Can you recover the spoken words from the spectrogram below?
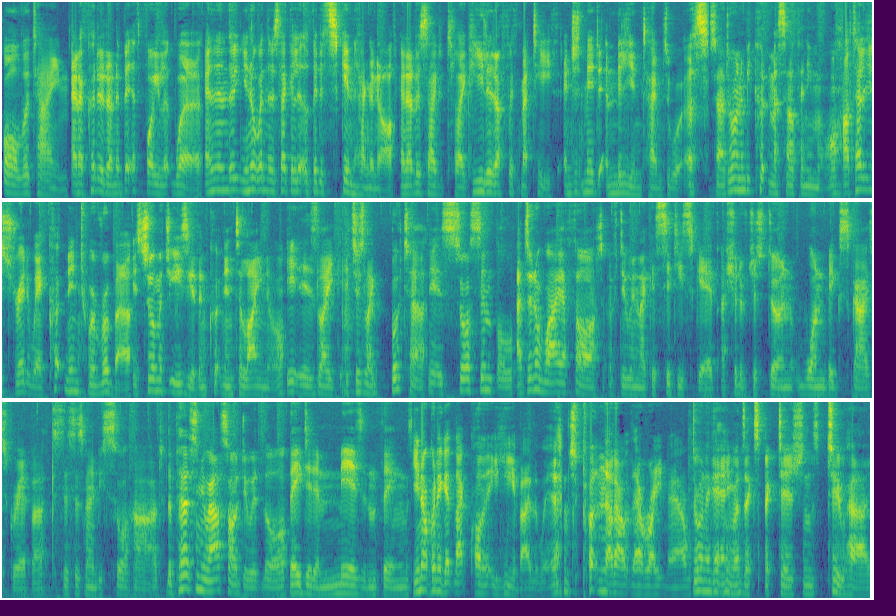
all the time. And I cut it on a bit of foil at work. And then, the, you know, when there's like a little bit of skin hanging off, and I decided to like peel it off with my teeth and just made it a million times worse. So I don't want to be cutting myself anymore. I'll tell you straight away, cutting into a rubber is so much easier than cutting into lino. It is like, it's just like butter. It is so simple. I don't know why I thought of doing like a cityscape. I should have just done one big skyscraper because this is going to be so hard. The person who else saw do it though, they did amazing things. You're not going to get that quality here by the way. I'm just putting that out there right now. Don't want to get anyone's expectations too high.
